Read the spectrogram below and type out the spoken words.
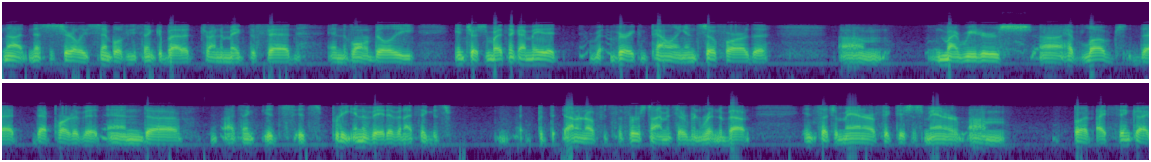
not necessarily simple if you think about it. Trying to make the Fed and the vulnerability interesting, but I think I made it very compelling. And so far, the um, my readers uh, have loved that that part of it, and uh, I think it's it's pretty innovative, and I think it's but I don't know if it's the first time it's ever been written about in such a manner, a fictitious manner. Um, but I think I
